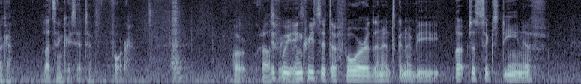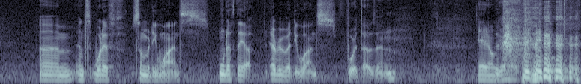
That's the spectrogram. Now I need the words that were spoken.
Okay, let's increase it to four. What what else? If were we gonna increase it to four, then it's going to be up to 16 if, um, and s- what if somebody wants, what if they, everybody wants 4,000? They don't get it.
